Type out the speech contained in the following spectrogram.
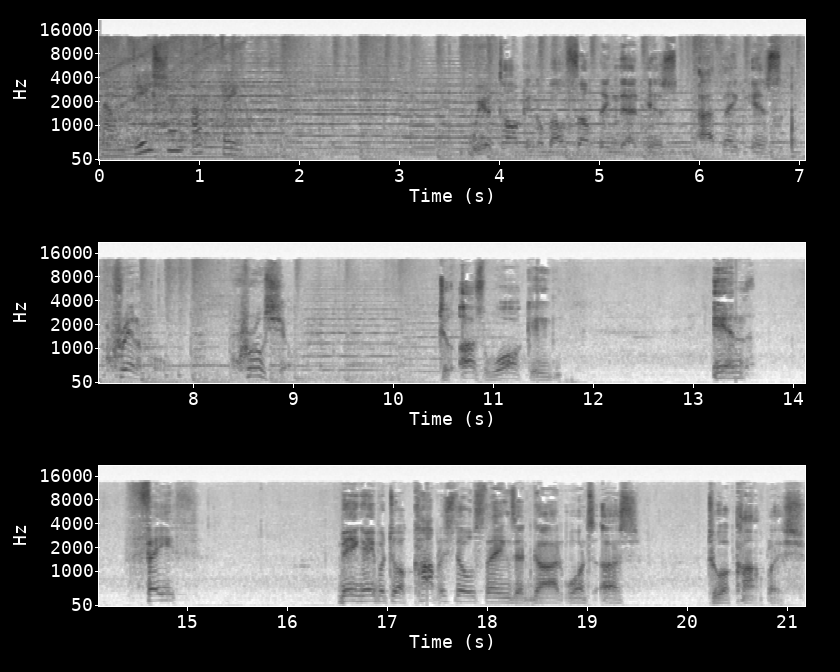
Foundation of Faith. We're talking about something that is, I think, is critical, crucial to us walking in faith, being able to accomplish those things that God wants us to accomplish.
